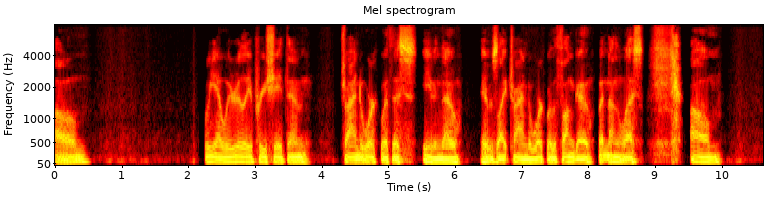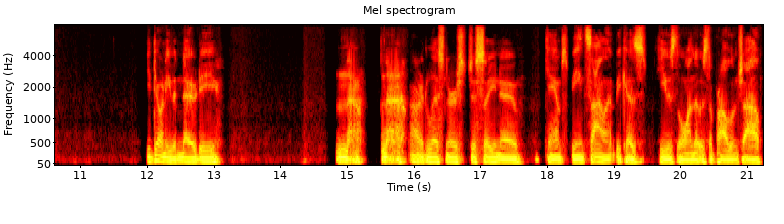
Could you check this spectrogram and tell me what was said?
Um, yeah, we really appreciate them trying to work with us, even though it was like trying to work with a fungo, but nonetheless, um, you don't even know, do you? No, no. Our listeners, just so you know, Cam's being silent because he was the one that was the problem child.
